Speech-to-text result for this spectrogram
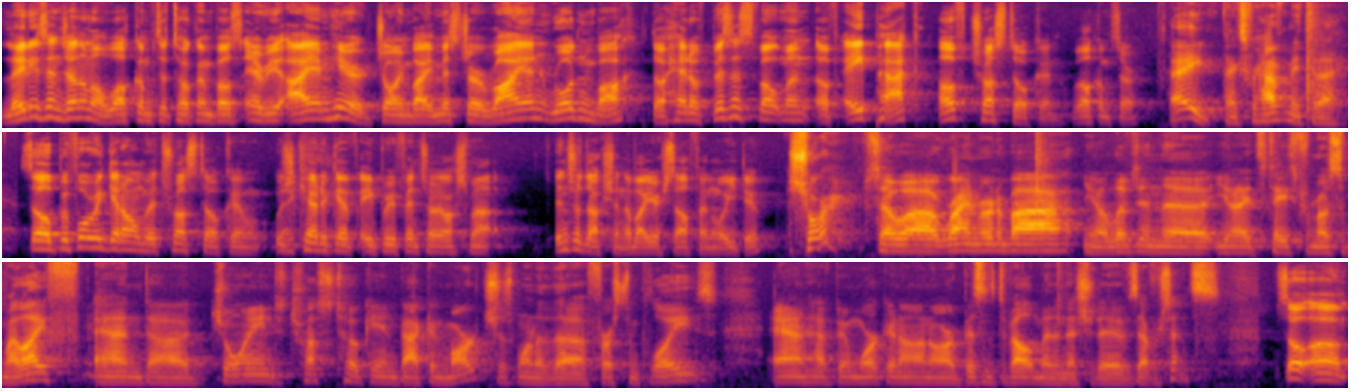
Ladies and gentlemen, welcome to Token Post interview. I am here joined by Mr. Ryan Rodenbach, the head of business development of APAC of Trust Token. Welcome, sir. Hey, thanks for having me today. So before we get on with Trust Token, would you care to give a brief introduction, introduction about yourself and what you do? Sure. So uh, Ryan Rodenbach, you know, lived in the United States for most of my life and uh, joined Trust Token back in March as one of the first employees and have been working on our business development initiatives ever since. So um,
